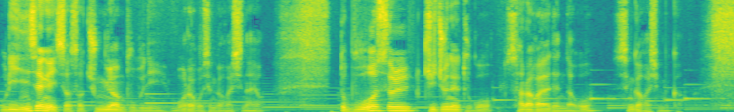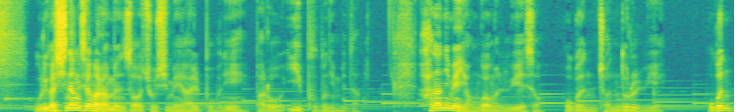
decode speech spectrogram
우리 인생에 있어서 중요한 부분이 뭐라고 생각하시나요? 또 무엇을 기준에 두고 살아가야 된다고 생각하십니까? 우리가 신앙생활 하면서 조심해야 할 부분이 바로 이 부분입니다. 하나님의 영광을 위해서 혹은 전도를 위해 혹은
